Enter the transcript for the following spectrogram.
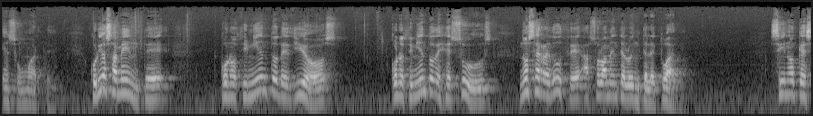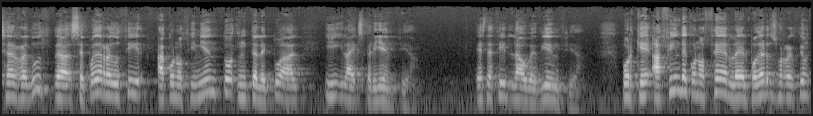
en su muerte. Curiosamente, conocimiento de Dios, conocimiento de Jesús, no se reduce a solamente lo intelectual, sino que se, eh, se puede reducir a conocimiento intelectual y la experiencia, es decir, la obediencia. Porque a fin de conocerle el poder de su reacción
